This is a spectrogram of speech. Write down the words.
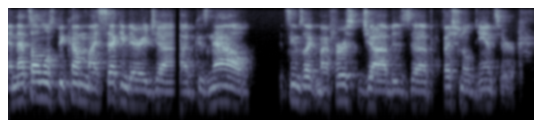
and that's almost become my secondary job because now it seems like my first job is a professional dancer.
